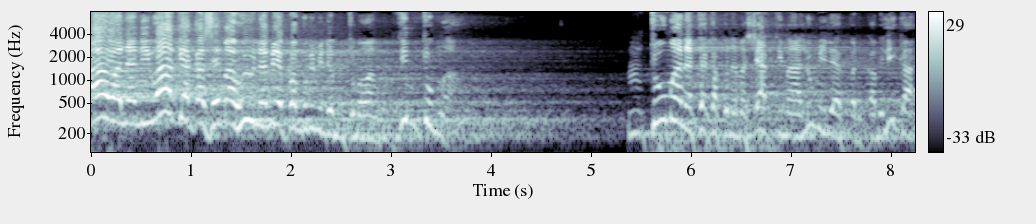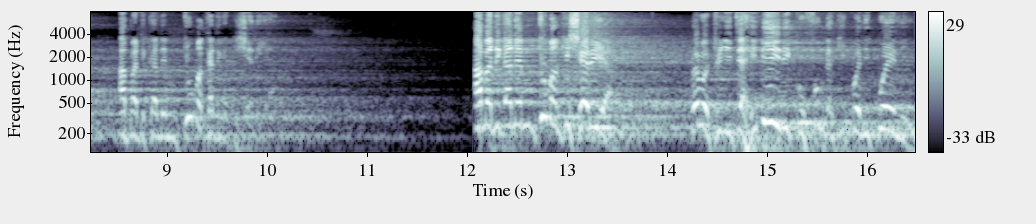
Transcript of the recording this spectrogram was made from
au anani wake akasema huyu na mimi kwangu mimi ndio mtumwa wangu. Si mtumwa. Mtumwa anataka kuna masharti maalum ili kukamilika apatikane mtumwa katika kisheria. Apatikane mtumwa kisheria. Hivyo tujitahidini kufunga kikweli kweli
